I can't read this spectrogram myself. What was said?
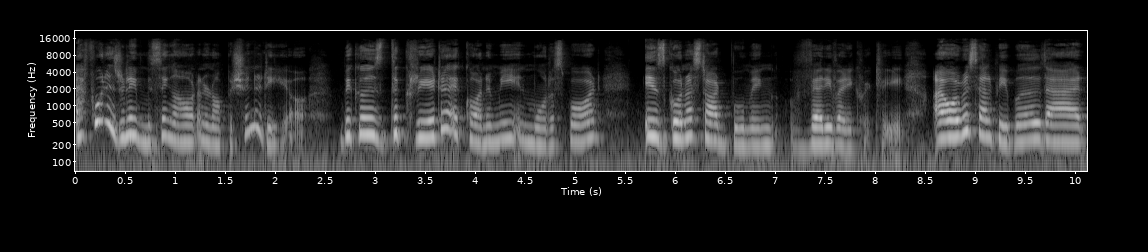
F1 is really missing out on an opportunity here because the creator economy in motorsport is going to start booming very, very quickly. I always tell people that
